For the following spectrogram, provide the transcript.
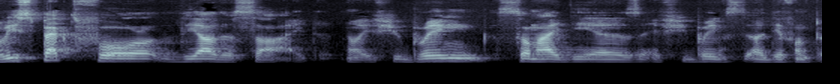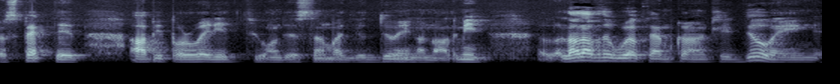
respect for the other side. Now, if you bring some ideas, if you bring a different perspective, are people ready to understand what you're doing or not? I mean, a lot of the work that I'm currently doing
